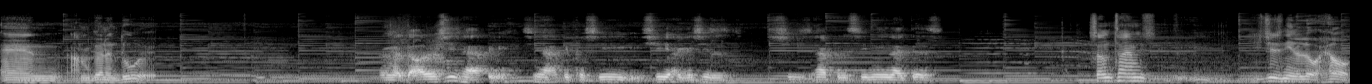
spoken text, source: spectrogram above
and I'm gonna do it. And my daughter, she's happy. She's happy because she, she, I guess she's, she's happy to see me like this. Sometimes you just need a little help.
